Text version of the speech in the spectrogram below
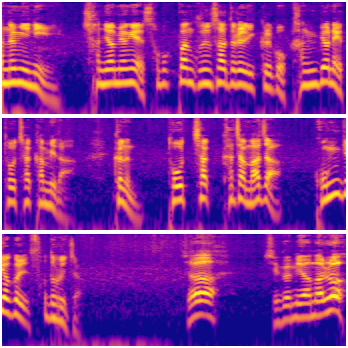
한응인이 천여 명의 서북방 군사들을 이끌고 강변에 도착합니다. 그는 도착하자마자 공격을 서두르죠. 자, 지금이야말로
